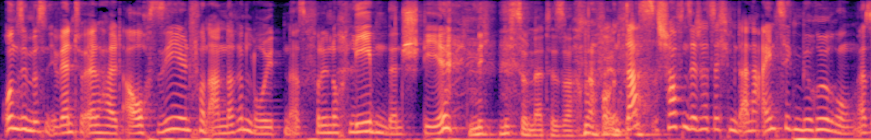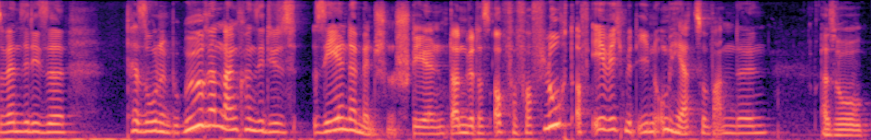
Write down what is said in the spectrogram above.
und sie müssen eventuell halt auch Seelen von anderen Leuten, also von den noch Lebenden stehlen. Nicht, nicht so nette Sachen. und das schaffen sie tatsächlich mit einer einzigen Berührung. Also wenn sie diese Personen berühren, dann können sie die Seelen der Menschen stehlen. Dann wird das Opfer verflucht, auf ewig mit ihnen umherzuwandeln. Also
